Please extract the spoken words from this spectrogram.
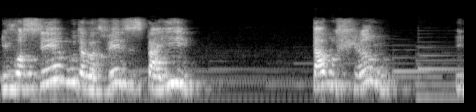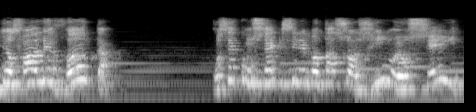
E você, muitas das vezes, está aí, está no chão, e Deus fala: levanta. Você consegue se levantar sozinho, eu sei.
